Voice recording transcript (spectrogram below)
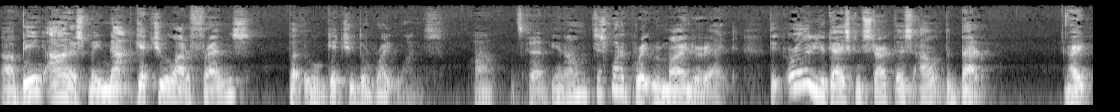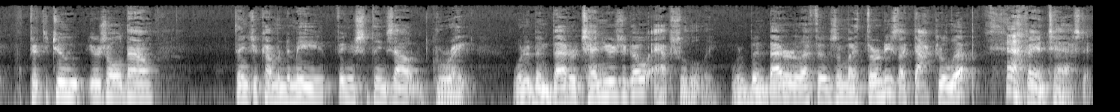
uh, being honest may not get you a lot of friends, but it will get you the right ones. Wow, that's good. You know, just what a great reminder. I, the earlier you guys can start this out, the better. Right? 52 years old now. Things are coming to me, figuring some things out. Great. Would it have been better 10 years ago? Absolutely. Would it have been better if it was in my 30s, like Dr. Lip? Fantastic.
